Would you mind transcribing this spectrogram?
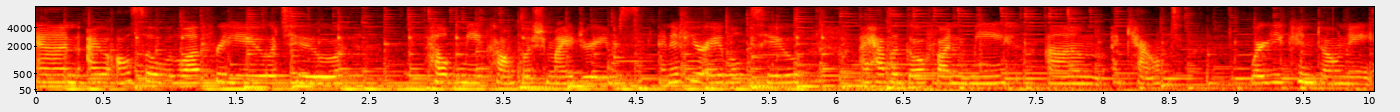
And I also would love for you to help me accomplish my dreams. And if you're able to, I have a GoFundMe um, account where you can donate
